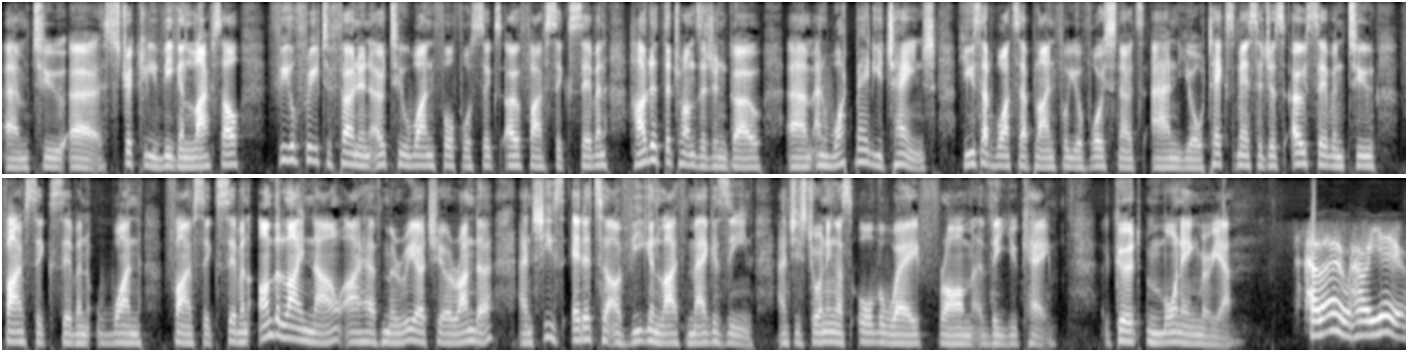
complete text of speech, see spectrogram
um, to a strictly vegan lifestyle, feel free to phone in 021 446 0567. How did the transition go, um, and what made you change? Use that WhatsApp line for your voice notes and your text messages 072 567 1567. On the line now, I have Maria Chiorando, and she's editor of Vegan Life magazine, and she's joining us all the way from the UK. Good morning, Maria. Hello, how are you?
